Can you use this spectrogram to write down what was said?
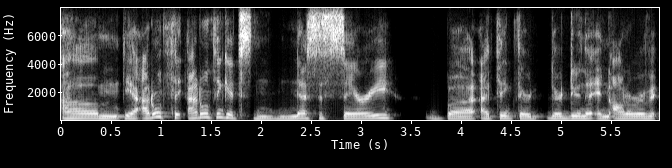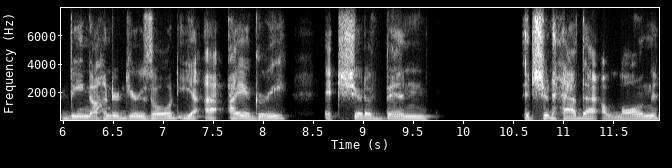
Um, yeah, I don't think I don't think it's necessary, but I think they're they're doing that in honor of it being hundred years old. Yeah, I, I agree. It should have been. It should have that a long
